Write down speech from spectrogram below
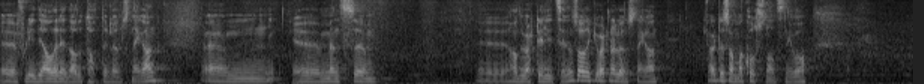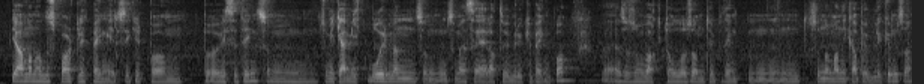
eh, fordi de allerede hadde tatt en lønnsnedgang. Eh, mens Hadde vi vært i Eliteserien, så hadde det ikke vært noen lønnsnedgang. Det hadde vært det samme kostnadsnivå. Ja, man hadde spart litt penger sikkert på, på visse ting som, som ikke er mitt bord, men som, som jeg ser at vi bruker penger på. Eh, Sånn som vakthold og sånne type ting. Mm, Så når man ikke har publikum, så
